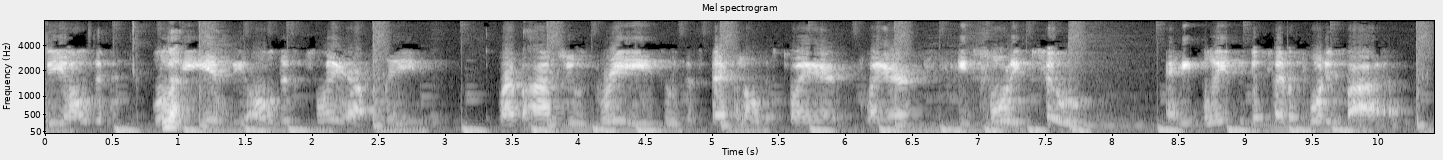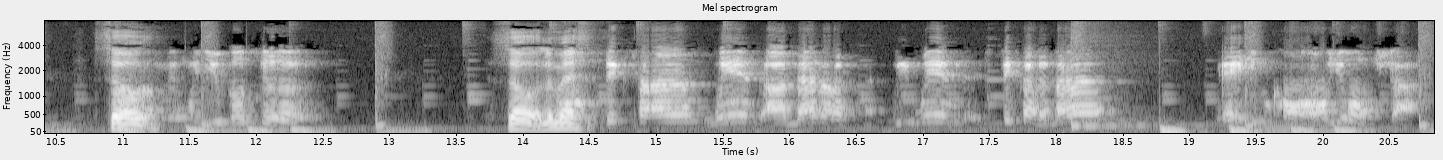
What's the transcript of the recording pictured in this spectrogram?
The oldest, well, No. he is the oldest player, I believe, right behind Drew Brees, who's the second oldest player. Player, he's 42, and he believes he can play the 45. so Um, when you go to so let me ask, six times, win uh, nine out of we win six out of nine. Hey, you can call all your own shots.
